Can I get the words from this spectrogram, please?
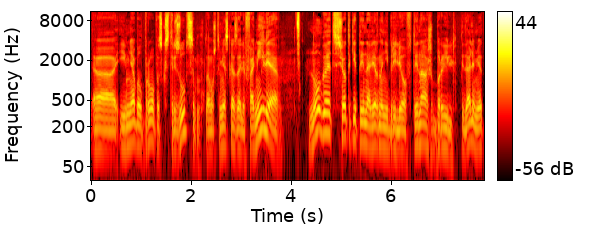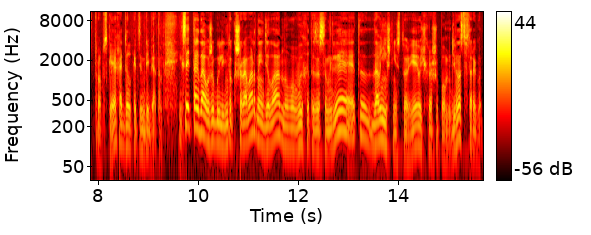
Э, и у меня был пропуск с трезубцем, потому что мне сказали, фамилия, ну, говорит, все-таки ты, наверное, не Брилев, ты наш Брыль. И дали мне этот пропуск. Я ходил к этим ребятам. И, кстати, тогда уже были не только шароварные дела, но выход из СНГ – это давнишняя история. Я ее очень хорошо помню. 92 год.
